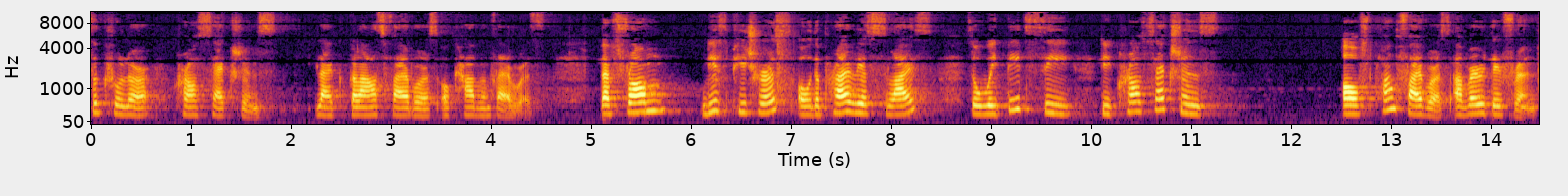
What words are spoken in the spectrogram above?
circular cross sections, like glass fibers or carbon fibers. But from these pictures or the previous slides, so we did see the cross sections of plant fibers are very different.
